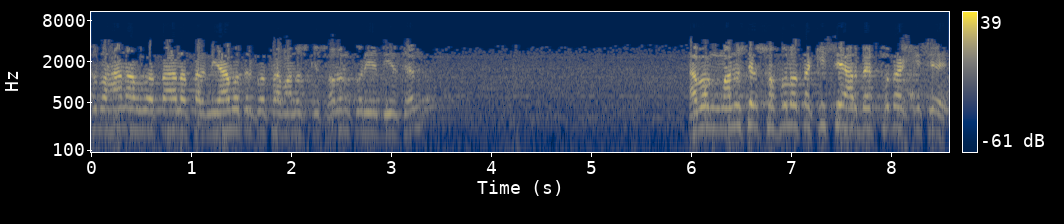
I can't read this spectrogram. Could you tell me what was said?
সুবাহানা হুয়া তাহলে তার নিয়ামতের কথা মানুষকে স্মরণ করিয়ে দিয়েছেন। এবং মানুষের সফলতা কিসে আর ব্যর্থতা কিসে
